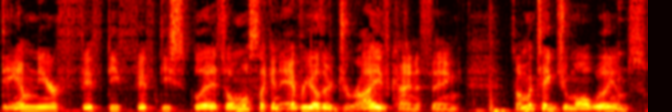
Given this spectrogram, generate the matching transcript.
damn near 50-50 split. It's almost like an every other drive kind of thing. So I'm gonna take Jamaal Williams.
